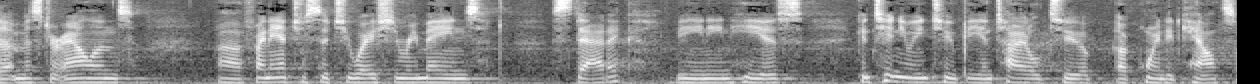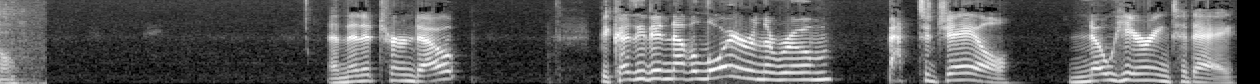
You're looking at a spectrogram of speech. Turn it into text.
that Mr. Allen's uh, financial situation remains static, meaning he is continuing to be entitled to appointed counsel. And then it turned out, because he didn't have a lawyer in the room, back to jail. No hearing today.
